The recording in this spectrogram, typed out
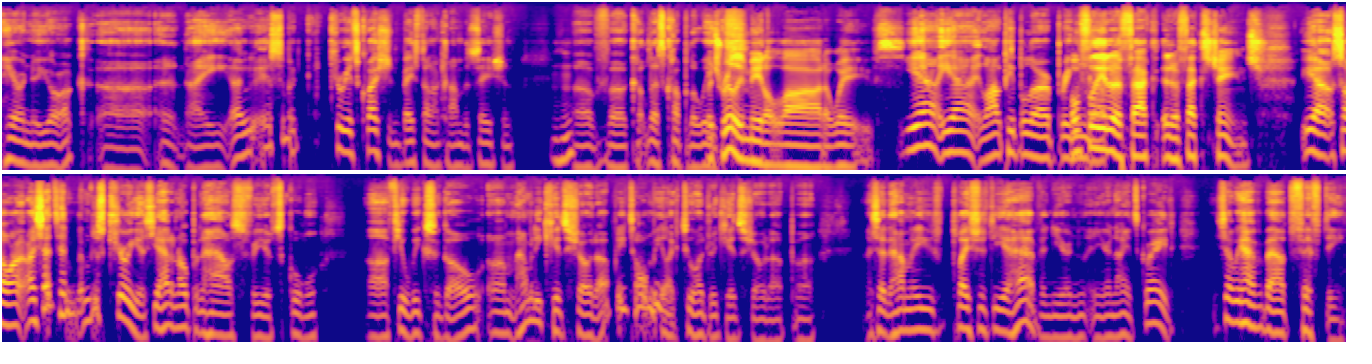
here in New York, uh, and I, I asked him a curious question based on our conversation mhm. of uh, last couple of weeks. which really made a lot of waves. Yeah, yeah. A lot of people are bringing. Hopefully, it up, affect it affects change. yeah. So I, I said to him, "I'm just curious. You had an open house for your school uh, a few weeks ago. Um, how many kids showed up?" And he told me like 200 kids showed up. Uh, I said, "How many places do you have in your in your ninth grade?" He said, "We have about 50."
